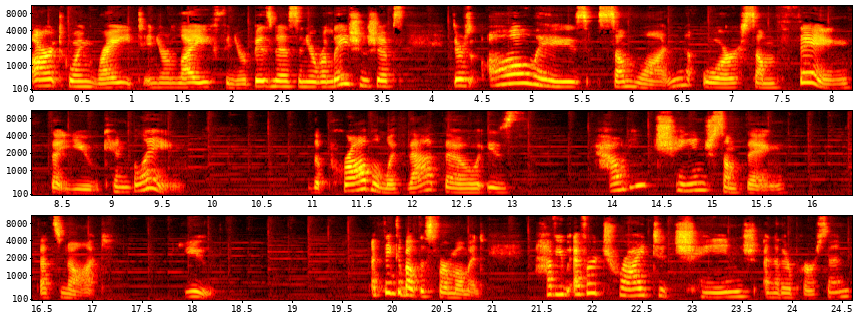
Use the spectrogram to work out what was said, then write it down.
aren't going right in your life, in your business, in your relationships, there's always someone or something that you can blame. The problem with that, though, is how do you change something that's not you? I think about this for a moment. Have you ever tried to change another person?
